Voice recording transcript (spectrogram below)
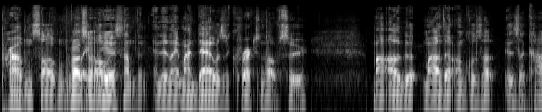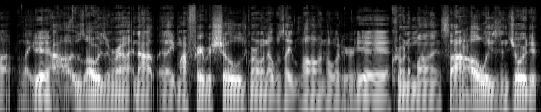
problem solving. Was, like solve, always yeah. something. And then like my dad was a corrections officer. My other my other uncle's a, is a cop. Like Yeah. I, it was always around. And I like my favorite shows growing up was like Law and Order, Yeah, yeah, Criminal Minds. So Mm-hmm. I always enjoyed it.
